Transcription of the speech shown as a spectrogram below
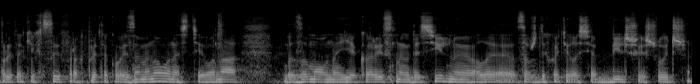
при таких цифрах, при такої замінованості, вона безумовно є корисною, доцільною, але завжди хотілося б більше і швидше.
